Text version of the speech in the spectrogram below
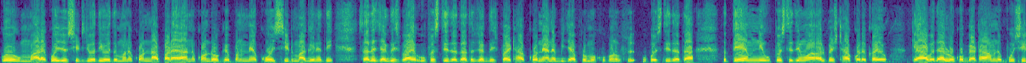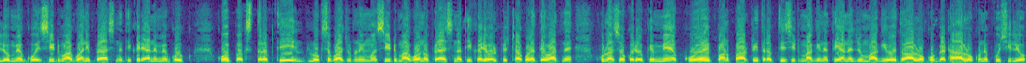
કોઈ મારે કોઈ જો સીટ જોતી હોય તો મને કોણ ના પાડે અને કોણ રોકે, પણ મેં કોઈ સીટ માગી નથી. સાથે જગદીશભાઈ ઉપસ્થિત હતા તો જગદીશભાઈ ઠાકોરને અને બીજા પ્રમુખો પણ ઉપસ્થિત હતા. તો તેમની ઉપસ્થિતિમાં અલ્પેશ ઠાકોરે કહ્યું કે આ બધા લોકો બેઠા અમને પૂછી લ્યો, મેં કોઈ સીટ માગવાની પ્રયાસ નથી કર્યા અને મેં કોઈ કોઈ પક્ષ તરફથી લોકસભા ચૂંટણીમાં સીટ માગવાનો પ્રયાસ નથી કર્યો. અલ્પેશ ઠાકોરે તે વાતને ખુલાસો કર્યો કે મેં કોઈ પણ પાર્ટી તરફથી સીટ માગી નથી અને જો માગી હોય તો આ લોકો બેઠા લોકોને પૂછી લ્યો.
